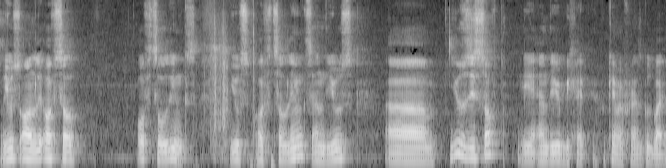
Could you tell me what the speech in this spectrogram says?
use only official official links. Use official links and use um, use this soft and you'll be happy. Okay my friends goodbye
